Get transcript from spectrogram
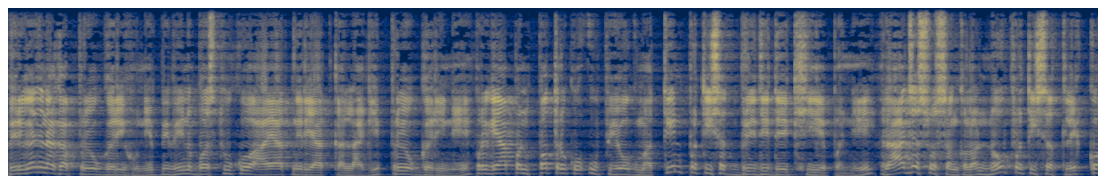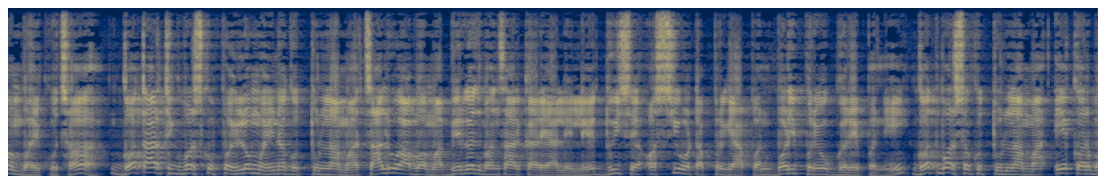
वीरगञ्ज नाका प्रयोग गरी हुने विभिन्न वस्तुको आयात निर्यातका लागि प्रयोग गरिने प्रज्ञापन पत्रको उपयोगमा तीन प्रतिशत वृद्धि देखिए पनि राजस्व सङ्कलन नौ प्रतिशतले कम भएको छ। गत आर्थिक वर्षको पहिलो महिनाको तुलनामा चालु आबमा वीरगञ्ज भन्सार कार्यालयले दुई सय अस्सीवटा प्रज्ञापन बढी प्रयोग गरे पनि गत वर्षको तुलना तुलनामा एक अर्ब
